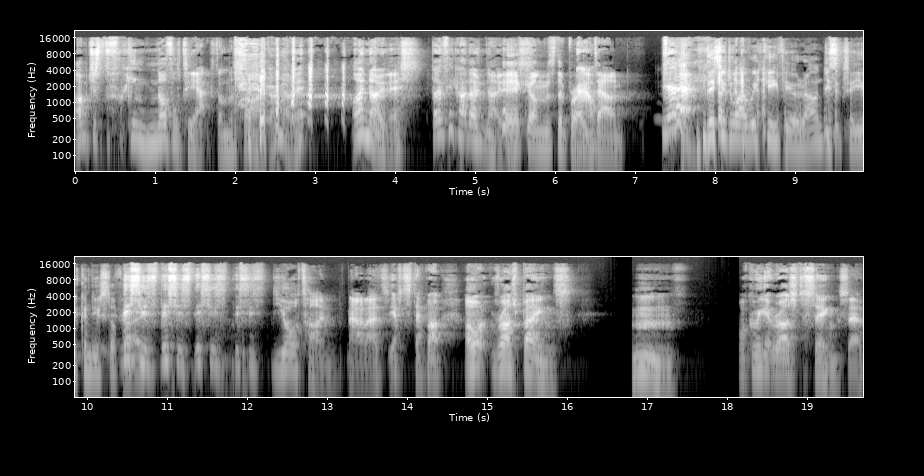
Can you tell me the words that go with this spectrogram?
I'm just a fucking novelty act on the side. I know it. I know this. Don't think I don't know This. Here comes the Now- breakdown. Yeah. this is why we keep you around, Jack, so you can do stuff This like is this is this is this is your time now, lads. You have to step up. I want Raj Baines. Hmm. What can we get Raj to sing, Seb?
